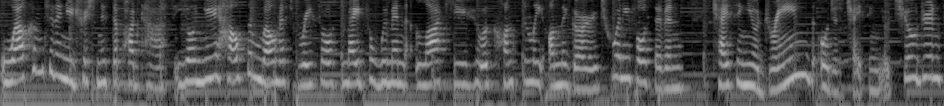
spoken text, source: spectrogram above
Welcome to the Nutritionista podcast, your new health and wellness resource made for women like you who are constantly on the go 24 7, chasing your dreams or just chasing your children,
